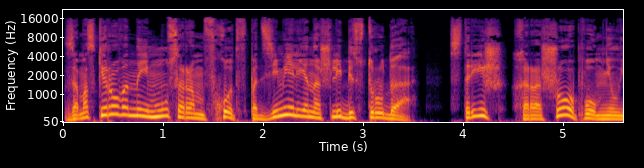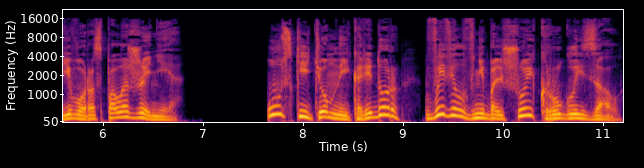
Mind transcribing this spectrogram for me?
Замаскированный мусором вход в подземелье нашли без труда. Стриж хорошо помнил его расположение. Узкий темный коридор вывел в небольшой круглый зал.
